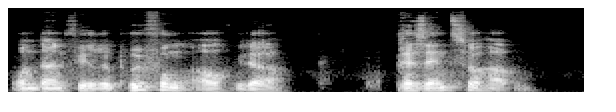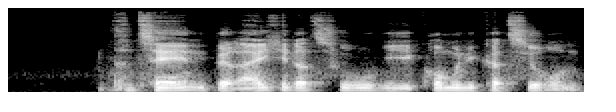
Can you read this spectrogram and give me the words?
und dann für ihre Prüfung auch wieder präsent zu haben? Dann zählen Bereiche dazu wie Kommunikation.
